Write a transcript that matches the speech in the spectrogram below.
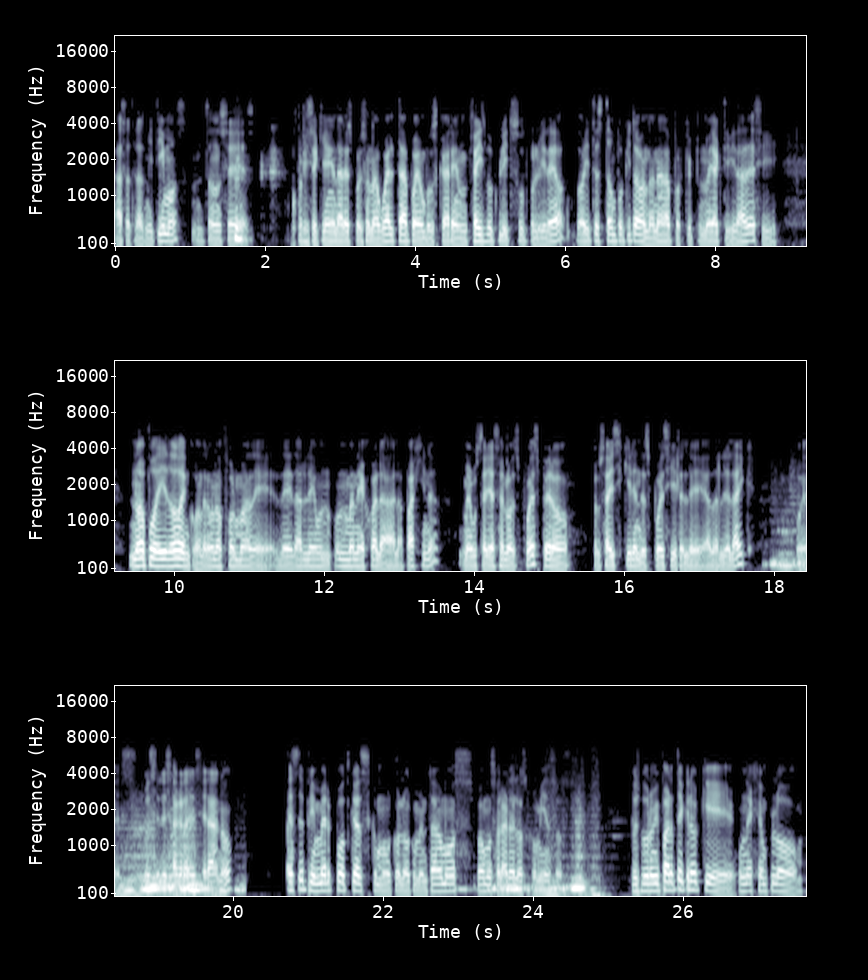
hasta transmitimos. Entonces, por si se quieren dar después una vuelta, pueden buscar en Facebook Blitz Football Video. Ahorita está un poquito abandonada porque pues, no hay actividades y no he podido encontrar una forma de, darle un, manejo a la, la, página. Me gustaría hacerlo después, pero pues ahí si quieren después irle a darle like, pues, pues se les agradecerá, ¿no? Este primer podcast, como lo comentábamos, vamos a hablar de los comienzos. Pues por mi parte creo que un ejemplo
